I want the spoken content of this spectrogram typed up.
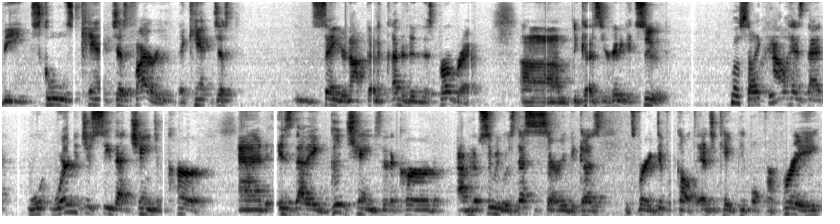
the schools can't just fire you they can't just say you're not going to cut it in this program um, because you're going to get sued Most so likely. how has that wh- where did you see that change occur? And is that a good change that occurred? I mean, assuming it was necessary because it's very difficult to educate people for free.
